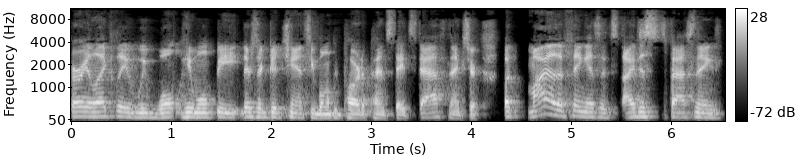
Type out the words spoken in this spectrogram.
very likely we won't he won't be there's a good chance he won't be part of Penn State staff next year. But my other thing is it's I just it's fascinating.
